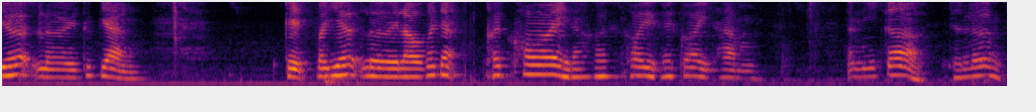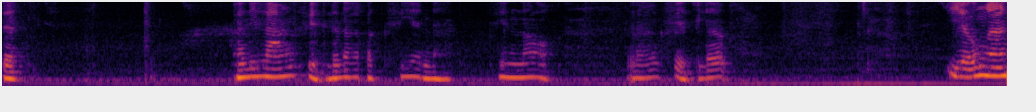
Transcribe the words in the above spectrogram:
เยอะเลยทุกอย่าง เก็บมาเยอะเลยเราก็จะค่อยๆนะค่อยๆค่อยๆทำอันนี้ก็จะเริ่มจากอันนี้ล้างเสร็จแล้วนะคะผักเสี้ยนนะเสี้ยนนอก ล้างเสร็จแล้ว เดี๋ยวงาน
